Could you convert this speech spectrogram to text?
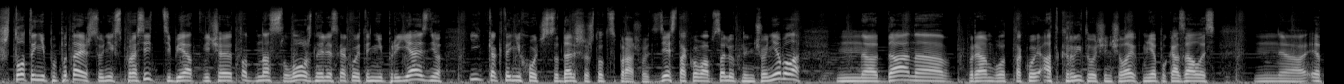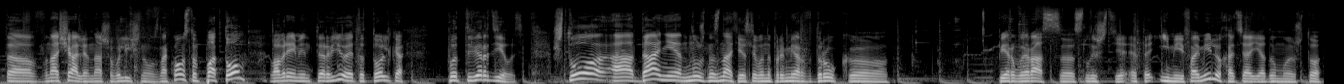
что ты не попытаешься у них спросить, тебе отвечают односложно или с какой-то неприязнью, и как-то не хочется дальше что-то спрашивать. Здесь такого абсолютно ничего не было. А, Дана прям вот такой открытый очень человек. Мне показалось а, это в начале нашего личного знакомства. Потом, во время интервью, это только подтвердилось. Что о Дане нужно знать, если вы, например, вдруг э, первый раз э, слышите это имя и фамилию, хотя я думаю, что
